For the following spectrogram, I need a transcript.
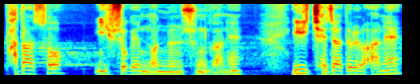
받아서 입속에 넣는 순간에 이 제자들 안에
